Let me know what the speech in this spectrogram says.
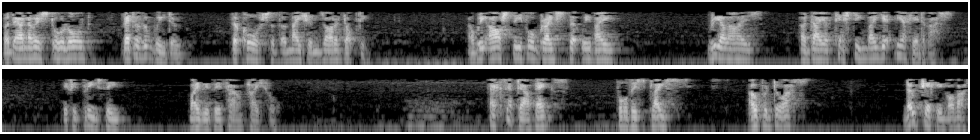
But thou knowest, O Lord, better than we do, the course that the nations are adopting. And we ask thee for grace that we may realize a day of testing may yet be ahead of us. If it please thee, may we be found faithful. Accept our thanks for this place open to us. No checking of us,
